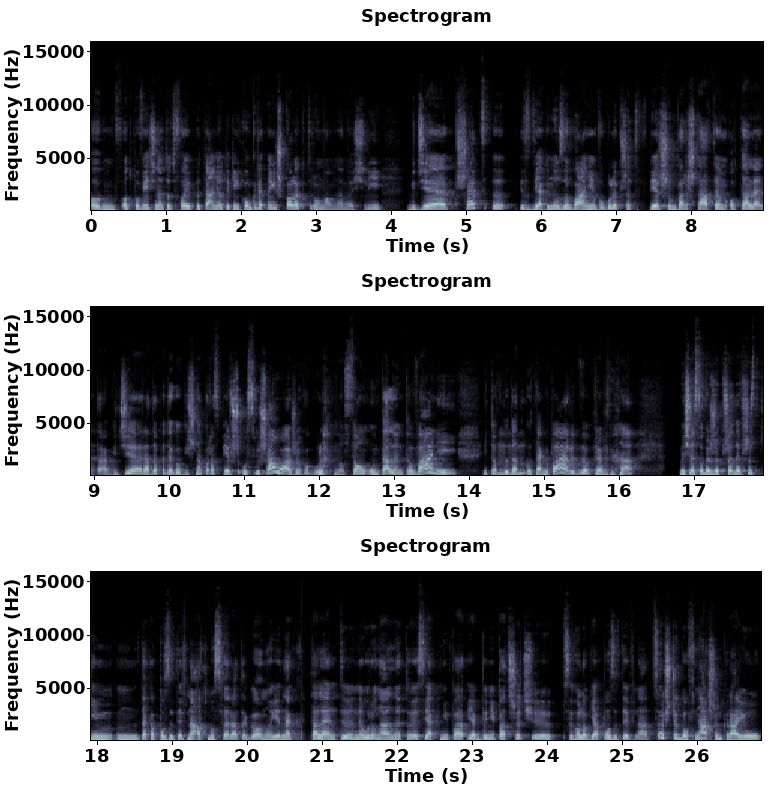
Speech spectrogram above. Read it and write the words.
um, w odpowiedzi na to Twoje pytanie o takiej konkretnej szkole, którą mam na myśli, gdzie przed y, zdiagnozowaniem, w ogóle przed pierwszym warsztatem o talentach, gdzie Rada Pedagogiczna po raz pierwszy usłyszała, że w ogóle no, są utalentowani i to w mm -hmm. dodatku tak bardzo, prawda? Myślę sobie, że przede wszystkim mm, taka pozytywna atmosfera tego. No jednak talenty neuronalne to jest, jak nie, jakby nie patrzeć, y, psychologia pozytywna. Coś, czego w naszym kraju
